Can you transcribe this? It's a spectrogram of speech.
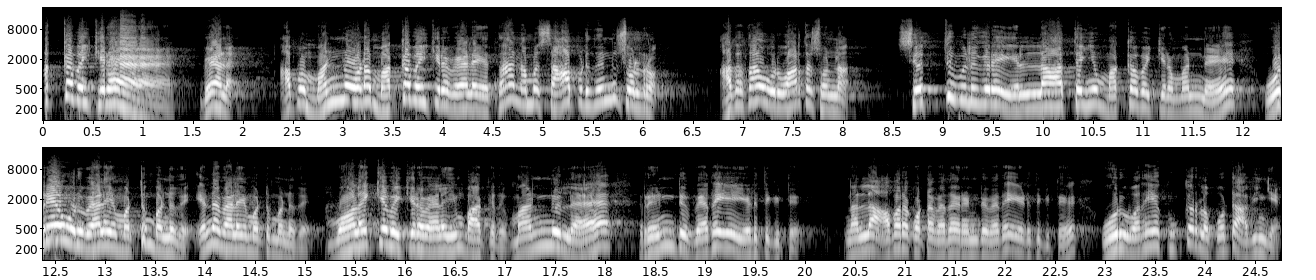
மக்க வைக்கிற வேலை. அப்போ மண்ணோட மக்க வைக்கிற வேலையை தான் நம்ம சாப்பிடுதுன்னு சொல்றோம். அதை தான் ஒரு வார்த்தை சொன்னான். செத்து விழுகிற எல்லாத்தையும் மக்க வைக்கிற மண்ணு ஒரே ஒரு வேலையை மட்டும் பண்ணுது. என்ன வேலையை மட்டும் பண்ணுது? முளைக்க வைக்கிற வேலையும் பார்க்குது. மண்ணில் ரெண்டு விதையை எடுத்துக்கிட்டு நல்லா அவரை கொட்டை விதை ரெண்டு விதையை எடுத்துக்கிட்டு ஒரு விதையை குக்கரில் போட்டு அவிங்க.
